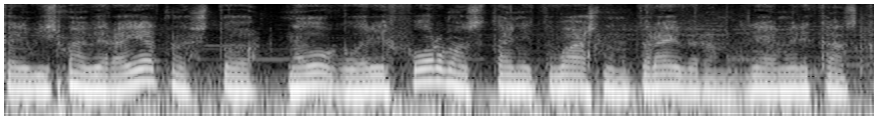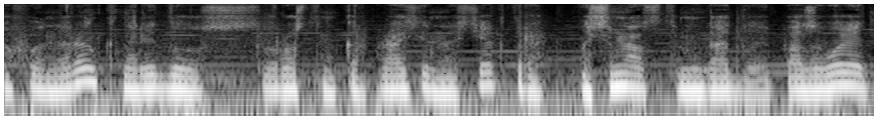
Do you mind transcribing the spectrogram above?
весьма вероятно, что налоговая реформа станет важным драйвером для американского фонда рынка наряду с ростом корпоративного сектора в 2018 году и позволит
